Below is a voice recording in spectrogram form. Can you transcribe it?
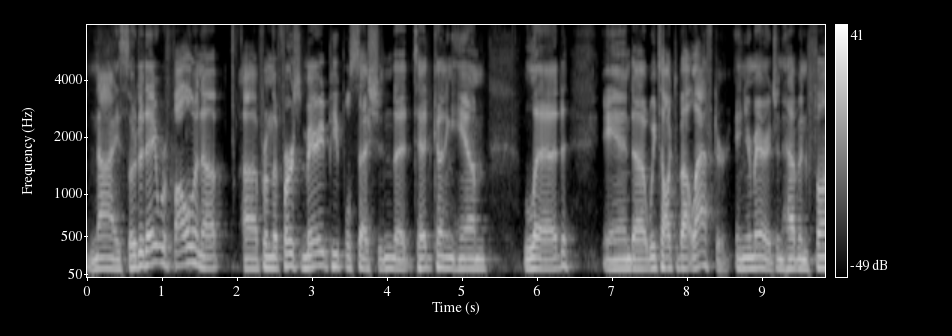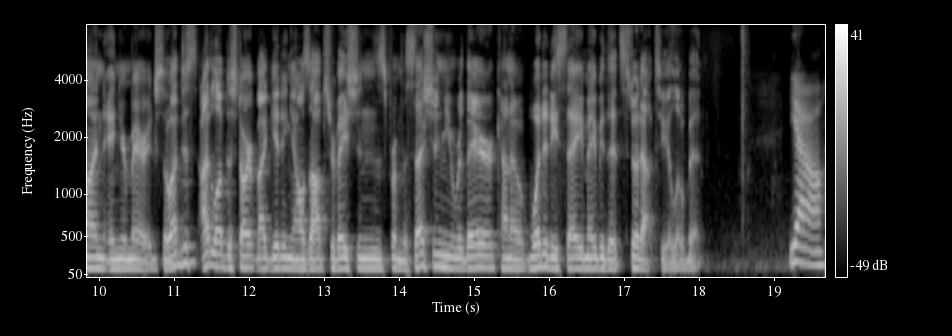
Nice. So today we're following up uh, from the first married people session that Ted Cunningham led. And uh, we talked about laughter in your marriage and having fun in your marriage. So I just I'd love to start by getting y'all's observations from the session you were there. Kind of what did he say maybe that stood out to you a little bit? Yeah.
